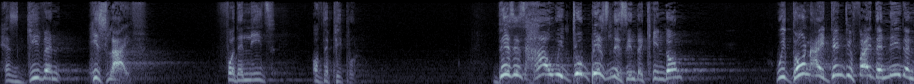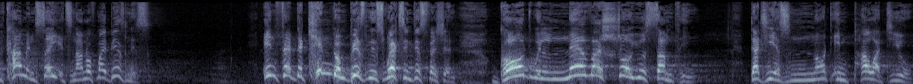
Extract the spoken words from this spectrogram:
has given his life for the needs of the people. This is how we do business in the kingdom. We don't identify the need and come and say, It's none of my business. In fact, the kingdom business works in this fashion God will never show you something that He has not empowered you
